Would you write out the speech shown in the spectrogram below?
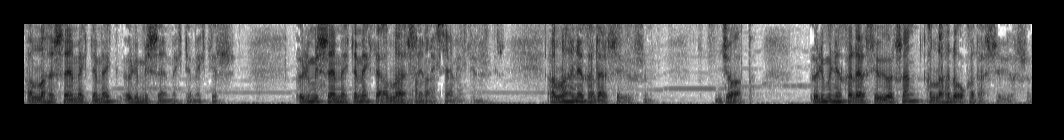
Allah'ı sevmek demek ölümü sevmek demektir. Ölümü sevmek demek de Allah'ı sevmek, Allah sevmek demektir. Allah'ı ne kadar seviyorsun? Cevap. Ölümü ne kadar seviyorsan Allah'ı da o kadar seviyorsun.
